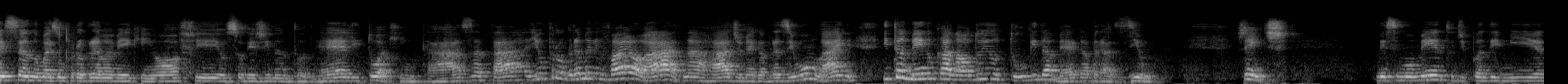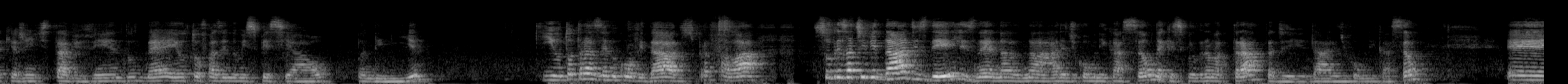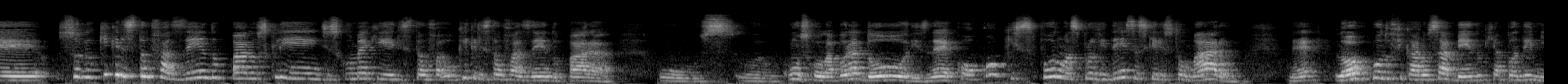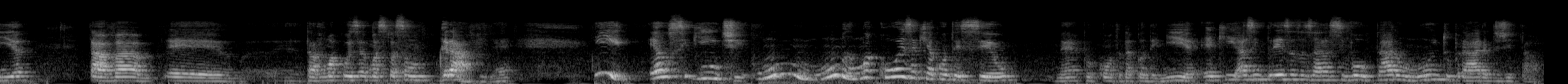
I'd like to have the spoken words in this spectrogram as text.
Começando mais um programa Making Off. Eu sou Regina Antonelli, estou aqui em casa, tá? E o programa ele vai ao ar na Rádio Mega Brasil Online e também no canal do YouTube da Mega Brasil. Gente, nesse momento de pandemia que a gente está vivendo, né? Eu estou fazendo um especial pandemia, que eu estou trazendo convidados para falar sobre as atividades deles né, na, na, área de comunicação, né, que esse programa trata de, da área de comunicação, é, sobre o que, que eles estão fazendo para os clientes, como é que eles estão, o que, que eles estão fazendo para os, com os colaboradores, né, qual, qual que foram as providências que eles tomaram, né, logo quando ficaram sabendo que a pandemia estava é, tava uma coisa, uma situação grave, né? E é o seguinte, um, uma, uma coisa que aconteceu né, por conta da pandemia é que as empresas elas se voltaram muito para a área digital.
